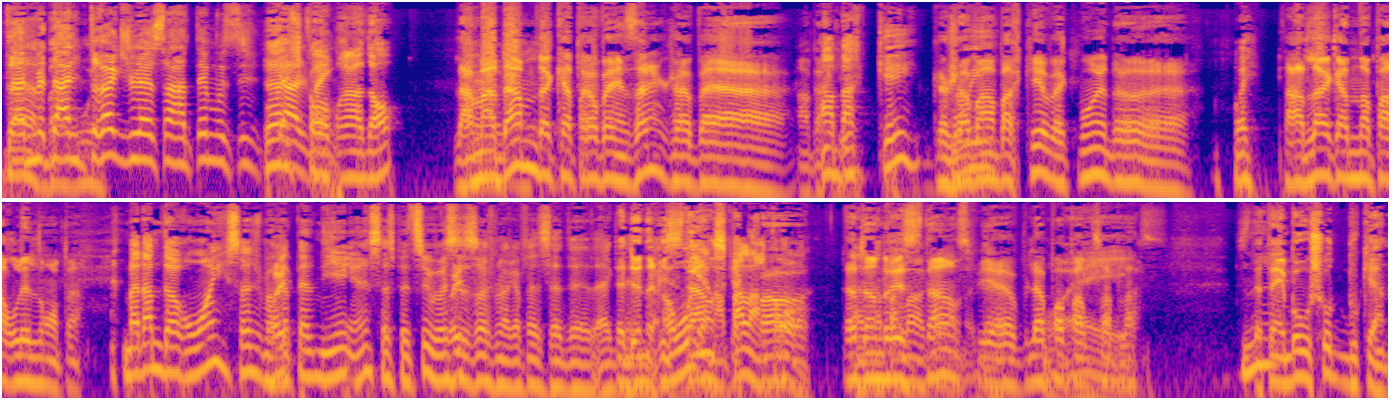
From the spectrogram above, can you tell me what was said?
Dans, le- dans Ben, le ouais. truck, je le sentais, moi aussi. Ah, je comprends donc. La madame de 80 ans que j'avais Embarqué. que j'avais Oui. embarqué avec moi, là, euh, Oui. ça a l'air qu'elle en a parlé longtemps. Madame de Rouen, ça, je me rappelle bien, hein, ça se peut-tu? Oui, c'est ça, je me rappelle ça. De, T'as d'une Ah oui, on en résidence parle encore. Elle donne résidence, encore, puis elle voulait pas Ouais. perdre sa place. C'était un beau show de boucan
